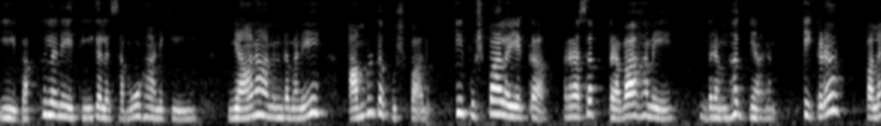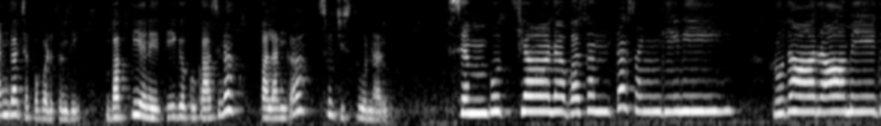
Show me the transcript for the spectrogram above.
ఈ భక్తులనే తీగల సమూహానికి జ్ఞానానందమనే అమృత పుష్పాలు. ఈ పుష్పాల యొక్క రస ప్రవాహమే బ్రహ్మజ్ఞానం. ఇక్కడ ఫలంగా చెప్పబడుతుంది. భక్తి అనే తీగకు కాసిన ఫలంగా సూచిస్తూ ఉన్నారు. శంభుధ్యాన వసంత సంగిని హృదారామేఘ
